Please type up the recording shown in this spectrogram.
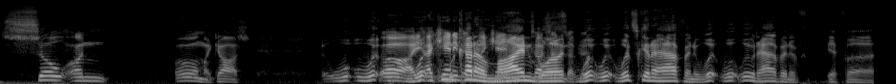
so un. Oh my gosh. What, what, Oh, I- what- I can't what even- kind of mind blowing? What, what what's gonna happen? What, what would happen if if uh,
